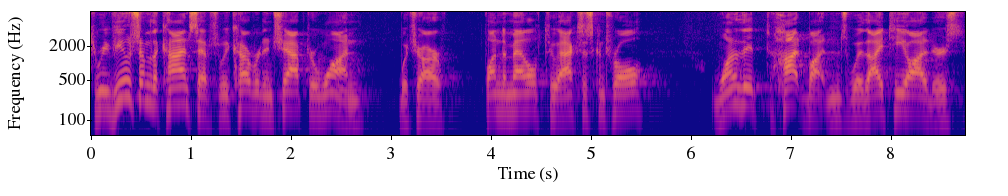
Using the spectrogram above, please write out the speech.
To review some of the concepts we covered in Chapter 1, which are fundamental to access control, one of the hot buttons with IT auditors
